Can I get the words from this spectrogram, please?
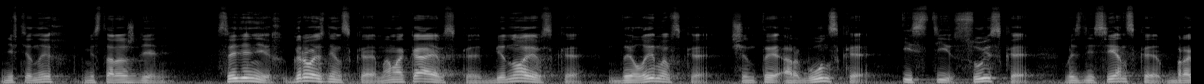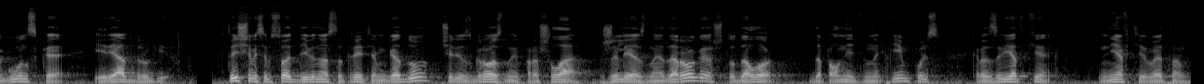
нефтяных месторождений. Среди них Грозненская, Мамакаевская, Биноевская, Делымовская, Ченты-Аргунская, Исти-Суйская, Вознесенская, Брагунская и ряд других. В 1893 году через Грозный прошла железная дорога, что дало дополнительный импульс к разведке нефти в этом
